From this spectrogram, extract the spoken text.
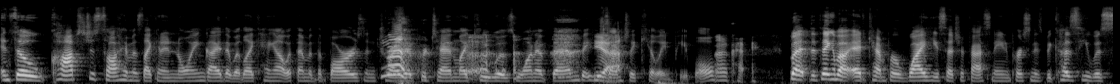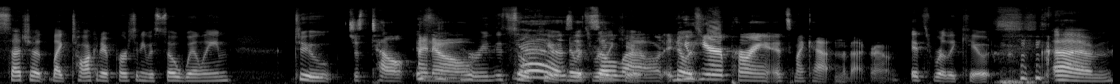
And so cops just saw him as like an annoying guy that would like hang out with them at the bars and try to pretend like he was one of them, but he was Yeah. actually killing people. okay. But the thing about Ed Kemper, why he's such a fascinating person, is because he was such a like talkative person. He was so willing to Just tell. I know. purring? It's so yes, cute. No, it's, it's, really so cute. loud. If no, you hear purring, it's my cat in the background. it's really cute. um,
